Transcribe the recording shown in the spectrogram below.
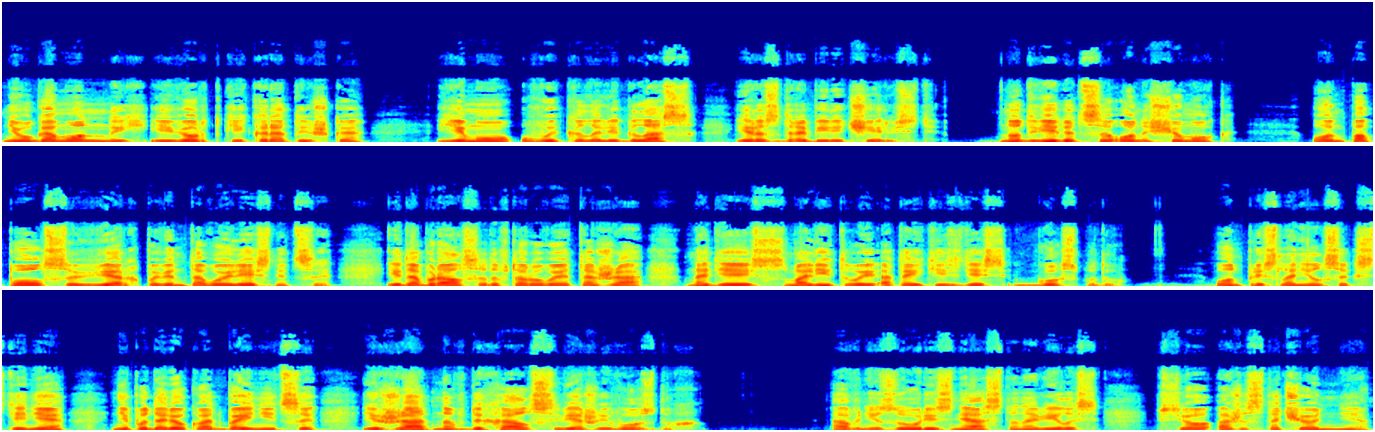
неугомонный и верткий коротышка, ему выкололи глаз и раздробили челюсть. Но двигаться он еще мог. Он пополз вверх по винтовой лестнице и добрался до второго этажа, надеясь с молитвой отойти здесь к Господу. Он прислонился к стене неподалеку от бойницы и жадно вдыхал свежий воздух. А внизу резня становилась все ожесточеннее.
